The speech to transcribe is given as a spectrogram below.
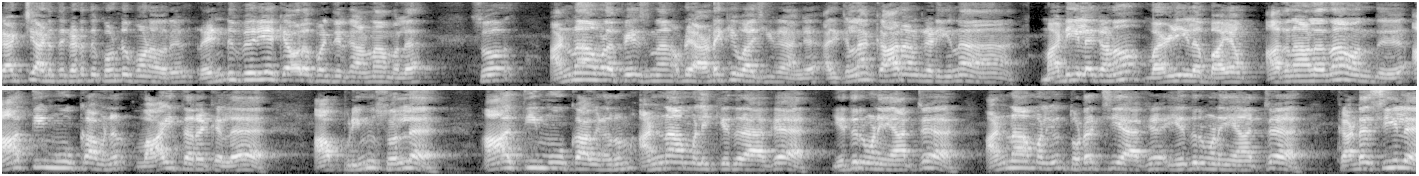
கட்சி அடுத்த அடுத்து கொண்டு போனவர் ரெண்டு பேரையே கேவலப்படுத்தியிருக்காங்க அண்ணாமலை. ஸோ அண்ணாமலை பேசினா அப்படியே அடக்கி வாசிக்கிறாங்க. அதுக்கெல்லாம் காரணம் கேட்டிங்கன்னா மடியில கணம் வழியில பயம். அதனால தான் வந்து அதிமுகவினர் வாய் திறக்கலை அப்படின்னு சொல்ல அதிமுகவினரும் அண்ணாமலைக்கு எதிராக எதிர்வினையாற்ற அண்ணாமலையும் தொடர்ச்சியாக எதிர்வினையாற்ற கடைசியில்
